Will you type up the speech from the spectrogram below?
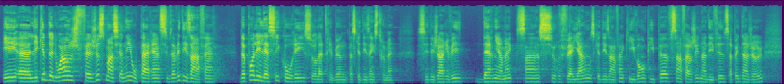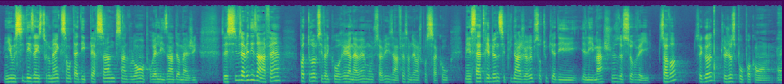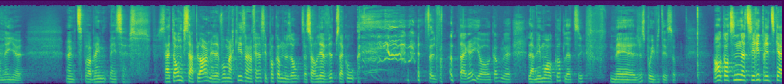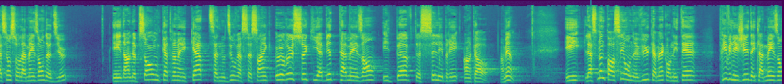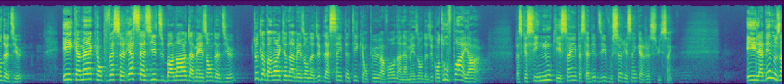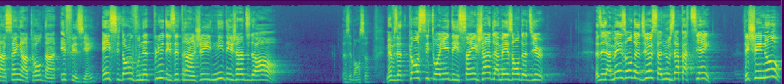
Et euh, l'équipe de louange fait juste mentionner aux parents, si vous avez des enfants, de ne pas les laisser courir sur la tribune parce qu'il y a des instruments. C'est déjà arrivé dernièrement, sans surveillance, a des enfants qui y vont, puis ils peuvent s'enfarger dans des fils, ça peut être dangereux. Mais il y a aussi des instruments qui sont à des personnes, puis sans le vouloir, on pourrait les endommager. Si vous avez des enfants, pas de trouble s'ils veulent courir en avant. Moi, vous savez, les enfants, ça ne me dérange pas si ça court. Mais sa tribune, c'est plus dangereux, puis surtout qu'il y a, des, il y a les marches, juste de surveiller. Ça va? C'est good? C'est juste pour pas qu'on on ait euh, un petit problème. Ben, ça, ça tombe puis ça pleure, mais vous remarquez, les enfants, c'est pas comme nous autres. Ça se relève vite puis ça court. c'est le pareil. Ils ont comme euh, la mémoire courte là-dessus. Mais euh, juste pour éviter ça. On continue notre série de prédications sur la maison de Dieu. Et dans le psaume 84, ça nous dit au verset 5, Heureux ceux qui habitent ta maison, ils peuvent te célébrer encore. Amen. Et la semaine passée, on a vu comment on était privilégié d'être la maison de Dieu et comment on pouvait se rassasier du bonheur de la maison de Dieu tout le bonheur qu'il y a dans la maison de Dieu, puis la sainteté qu'on peut avoir dans la maison de Dieu, qu'on ne trouve pas ailleurs. Parce que c'est nous qui sommes saints, parce que la Bible dit, vous serez saints car je suis saint. Et la Bible nous enseigne, entre autres, dans Éphésiens, Ainsi donc, vous n'êtes plus des étrangers ni des gens du dehors. c'est bon ça. Mais vous êtes concitoyens des saints, gens de la maison de Dieu. La maison de Dieu, ça nous appartient. C'est chez nous.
